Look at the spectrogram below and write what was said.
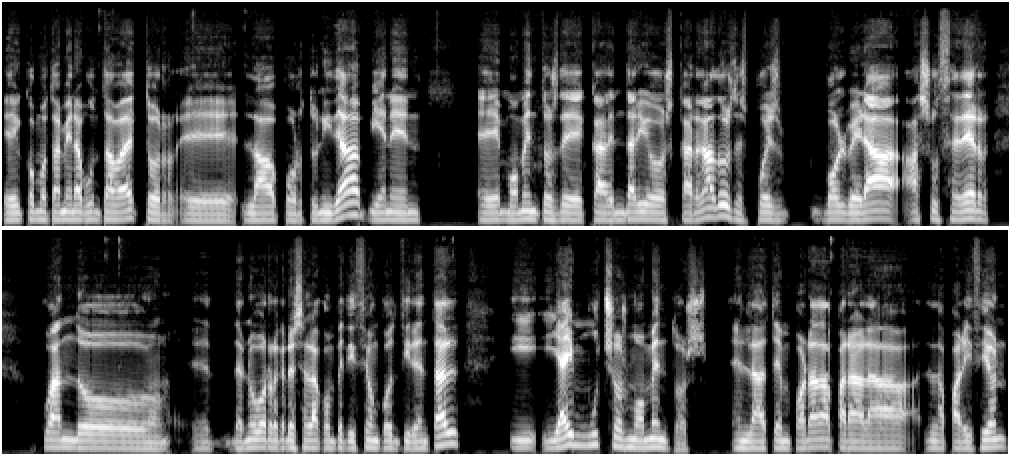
eh, como también apuntaba Héctor, eh, la oportunidad. Vienen eh, momentos de calendarios cargados, después volverá a suceder cuando de nuevo regrese la competición continental y, hay muchos momentos en la temporada para la, aparición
